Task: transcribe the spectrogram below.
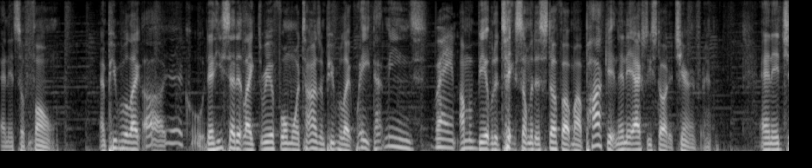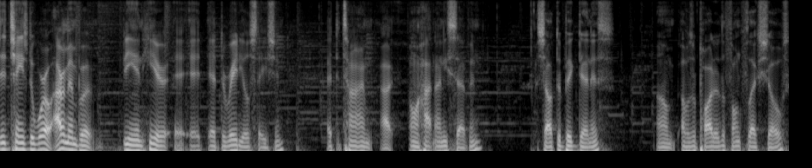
and it's a phone. And people were like, oh yeah, cool. Then he said it like three or four more times, and people were like, wait, that means Right. I'm gonna be able to take some of this stuff out my pocket, and then they actually started cheering for him, and it, it changed the world. I remember being here at, at, at the radio station at the time I, on Hot 97. Shout out to Big Dennis. Um, I was a part of the Funk Flex shows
